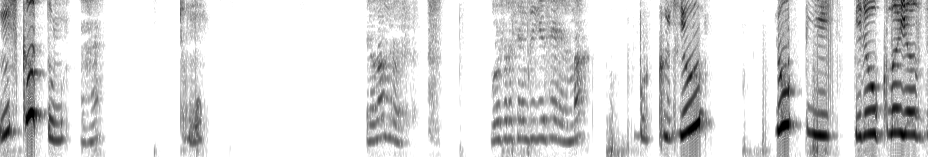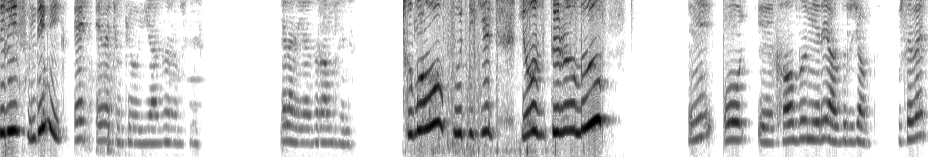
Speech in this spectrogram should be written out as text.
Üst katta mı? Hı hı. Tamam. Sıra lan burası. Burası da senin bilgisayarın bak. Bakayım. Yok bir. Beni okula yazdırırsın değil mi? Evet evet çok iyi yazarım seni. Gel hadi yazdıralım seni. Tamam hadi gel yazdıralım. Seni o e, kaldığın yere yazdıracağım. Bu sefer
